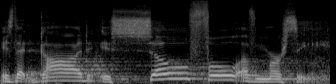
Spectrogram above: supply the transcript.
is that God is so full of mercy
